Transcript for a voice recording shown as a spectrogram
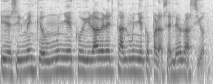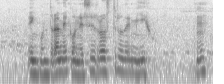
y decirme que un muñeco, ir a ver el tal muñeco para hacerle oración. Encontrarme con ese rostro de mi hijo. ¿Mm?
